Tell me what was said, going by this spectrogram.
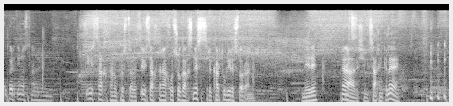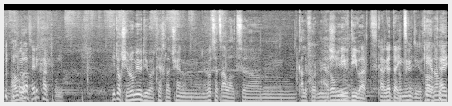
კუპერტინოსთან სტივის სახლთან უფრო სწორად, სტივის სახლთან ახლოს რო გახსნეს ქართული რესტორანი. მერე? რა არის ის სახინკლე? ალბათ. ყველაფერი ქართული. იტოქში რომ მივდივართ ახლა ჩვენ როცა წავალთ კალიფორნიაში რომ მივდივართ კარგად დაიწყე ხო აი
